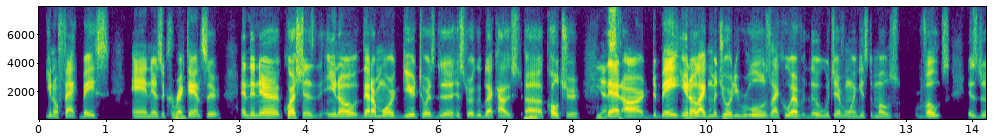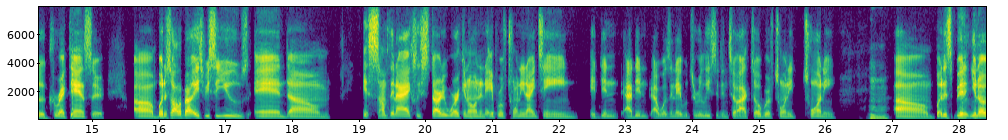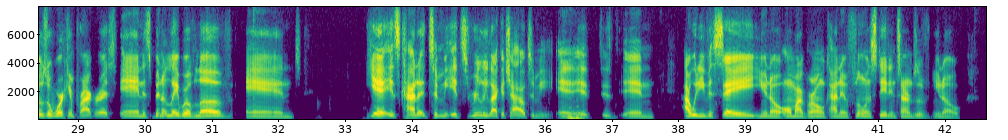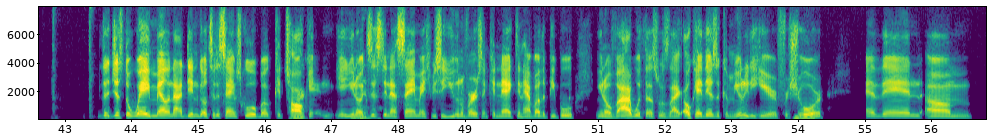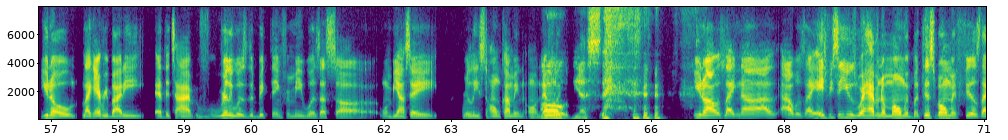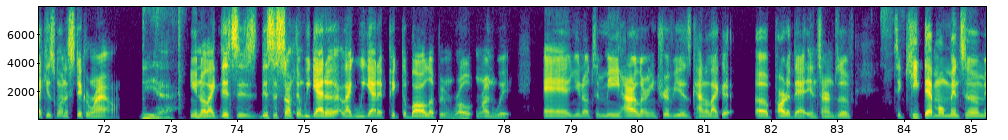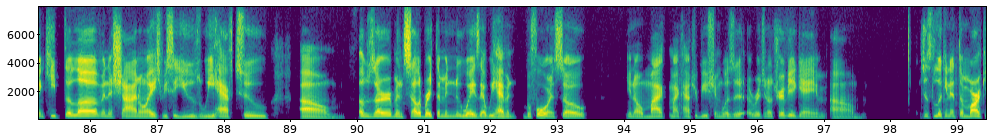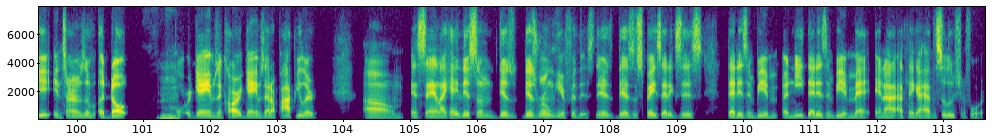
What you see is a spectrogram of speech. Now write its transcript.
you know, fact based, and there's a correct mm-hmm. answer and then there are questions you know that are more geared towards the historically black college uh, mm-hmm. culture yes. that are debate you know like majority rules like whoever the whichever one gets the most votes is the correct answer um, but it's all about hbcus and um, it's something i actually started working on in april of 2019 it didn't i didn't i wasn't able to release it until october of 2020 Mm-hmm. Um, but it's been, you know, it was a work in progress and it's been a labor of love. And yeah, it's kind of to me, it's really like a child to me, and mm-hmm. it, it and I would even say, you know, on my grown kind of influenced it in terms of, you know, the just the way Mel and I didn't go to the same school, but could talk right. and, you know, yeah. exist in that same HBC universe and connect and have other people, you know, vibe with us was like, okay, there's a community here for mm-hmm. sure. Mm-hmm. And then, um, you know, like everybody at the time, really was the big thing for me was I saw when Beyonce released Homecoming on Netflix. Oh yes. you know, I was like, nah. I, I was like, HBCUs were having a moment, but this moment feels like it's going to stick around. Yeah. You know, like this is this is something we gotta like we gotta pick the ball up and roll run with. And you know, to me, higher learning trivia is kind of like a, a part of that in terms of to keep that momentum and keep the love and the shine on HBCUs, we have to um, observe and celebrate them in new ways that we haven't before. And so, you know, my my contribution was an original trivia game. Um, just looking at the market in terms of adult mm-hmm. board games and card games that are popular, um, and saying like, hey, there's some there's there's room here for this. There's there's a space that exists that isn't being a need that isn't being met, and I, I think I have the solution for it.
